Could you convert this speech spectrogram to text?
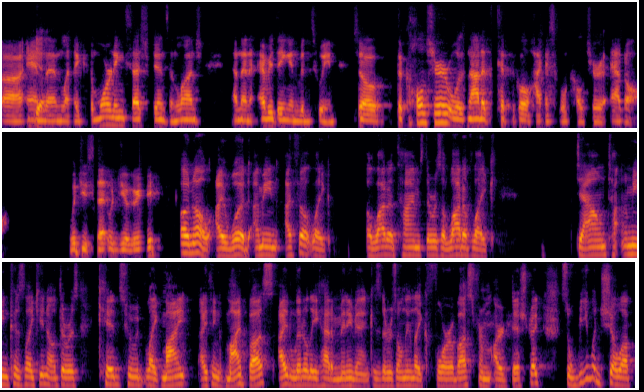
uh, and yeah. then like the morning sessions and lunch, and then everything in between. So the culture was not a typical high school culture at all. Would you say? Would you agree? Oh no, I would. I mean, I felt like a lot of times there was a lot of like downtown i mean because like you know there was kids who like my i think my bus i literally had a minivan because there was only like four of us from our district. So we would show up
